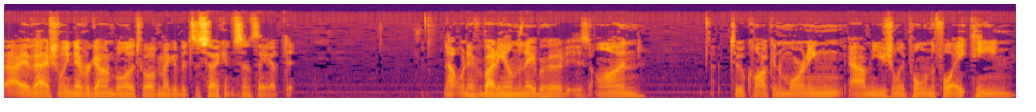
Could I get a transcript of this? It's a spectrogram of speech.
I have actually never gone below 12 megabits a second since they upped it. Not when everybody in the neighborhood is on. 2 o'clock in the morning, I'm usually pulling the full 18,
